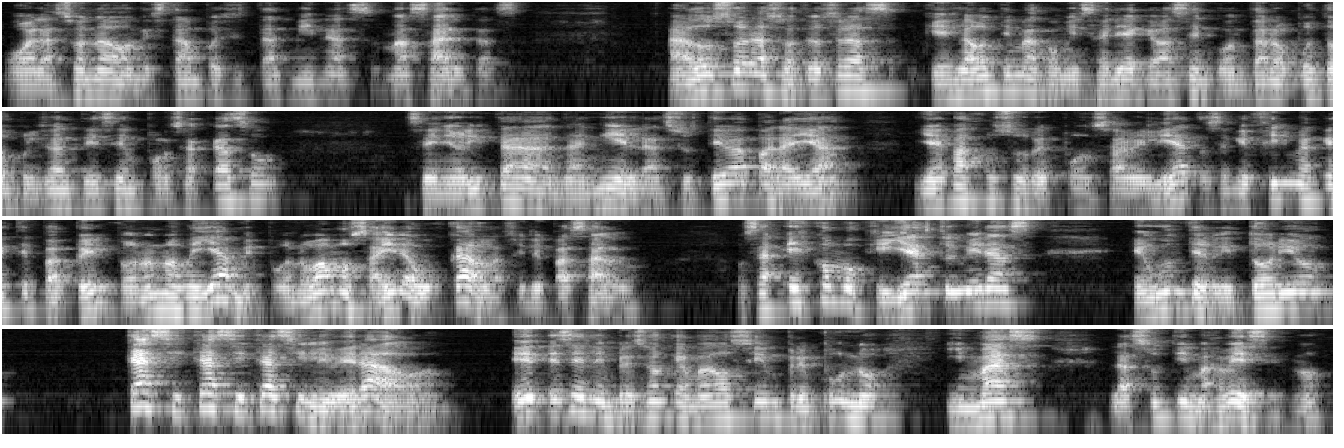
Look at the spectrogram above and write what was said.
o a la zona donde están pues estas minas más altas, a dos horas o tres horas, que es la última comisaría que vas a encontrar o puesto policial, te dicen, por si acaso, señorita Daniela, si usted va para allá, ya es bajo su responsabilidad. O sea, que firme acá este papel, pero no nos llame, porque no vamos a ir a buscarla si le pasa algo. O sea, es como que ya estuvieras en un territorio casi, casi, casi liberado. E, esa es la impresión que me ha dado siempre Puno y más las últimas veces, ¿no?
